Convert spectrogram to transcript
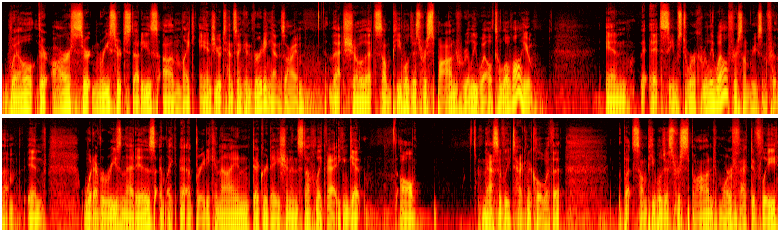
well, there are certain research studies on like angiotensin converting enzyme that show that some people just respond really well to low volume and it seems to work really well for some reason for them. And whatever reason that is, like a bradykinin degradation and stuff like that, you can get all massively technical with it. But some people just respond more effectively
